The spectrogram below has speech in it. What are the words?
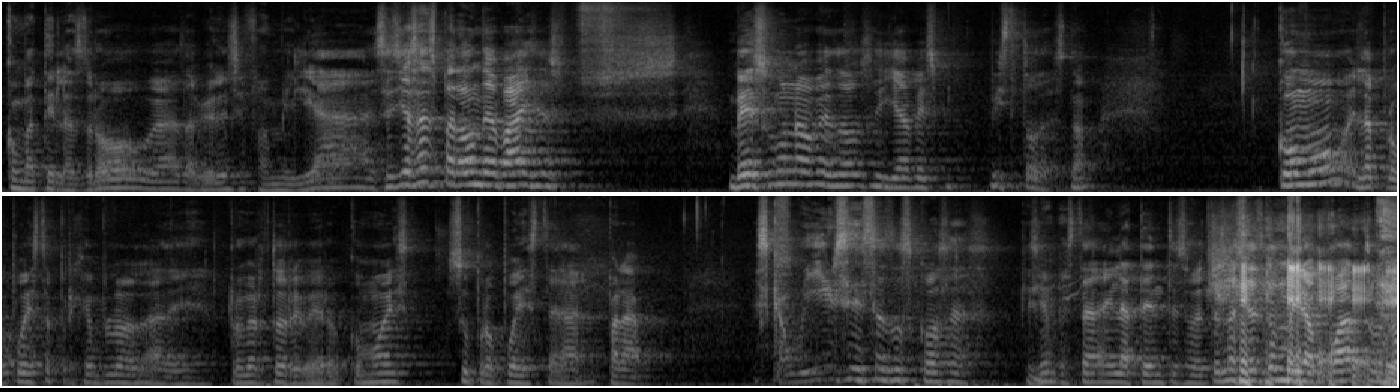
combatir las drogas, la violencia familiar. ya sabes para dónde vas, ves uno, ves dos y ya ves, viste todas, ¿no? ¿Cómo es la propuesta, por ejemplo, la de Roberto Rivero? ¿Cómo es su propuesta para escabullirse de esas dos cosas? que siempre están ahí latentes, sobre todo en ciudad como Irapuato, ¿no?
